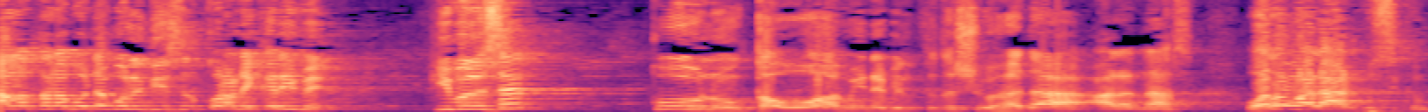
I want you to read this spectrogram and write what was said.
আল্লাহ তালা বইটা বলে দিয়েছেন কোরআনে কারিমে। কি বলেছেন? কুনু কাওয়ামিন বিল কিসত শুহাদা আলা নাস ওয়ালাউ আলা আনফুসিকুম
